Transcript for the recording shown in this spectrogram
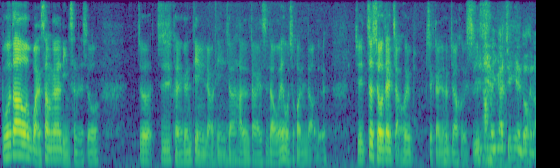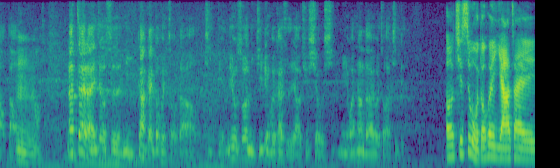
不过到晚上跟他凌晨的时候，就就是可能跟店员聊天一下，他就大概知道，哎，我是环岛的，就这时候再讲会就感觉会比较合适。其实他们应该经验都很老道。嗯，那再来就是你大概都会走到几点？例如说你几点会开始要去休息？你晚上大概会走到几点？呃，其实我都会压在，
